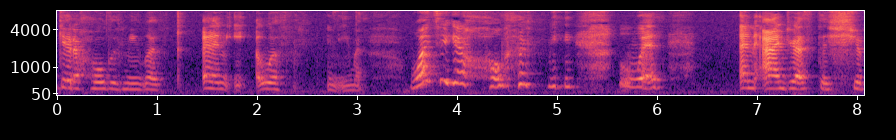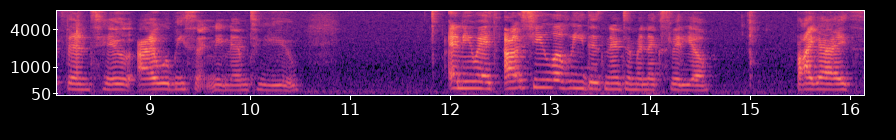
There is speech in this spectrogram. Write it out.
get a hold of me with an e with an email once you get a hold of me with an address to ship them to I will be sending them to you. Anyways I'll see you lovely Disneyers in my next video bye guys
